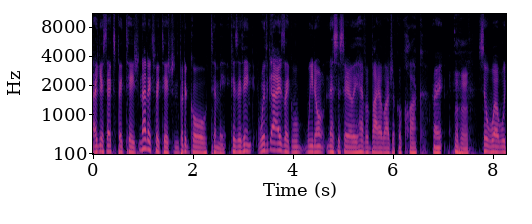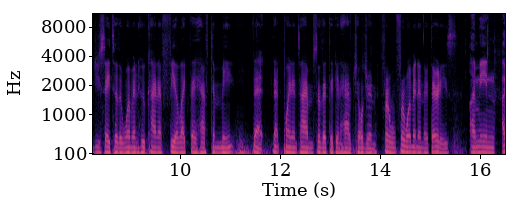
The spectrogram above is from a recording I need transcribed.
I guess, expectation, not expectation, but a goal to me. Because I think with guys, like we don't necessarily have a biological clock, right? hmm So what would you say to the women who kind of feel like they have to meet that that point in time so that they can have children for for women in their 30s? I mean, I,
